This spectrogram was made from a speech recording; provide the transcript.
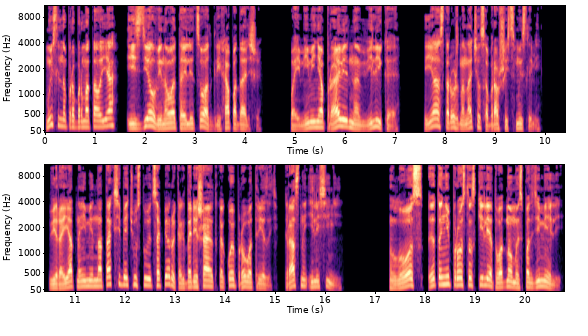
Мысленно пробормотал я и сделал виноватое лицо от греха подальше. «Пойми меня правильно, великая!» Я осторожно начал, собравшись с мыслями. Вероятно, именно так себя чувствуют саперы, когда решают, какой провод резать, красный или синий. Лос — это не просто скелет в одном из подземелий.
